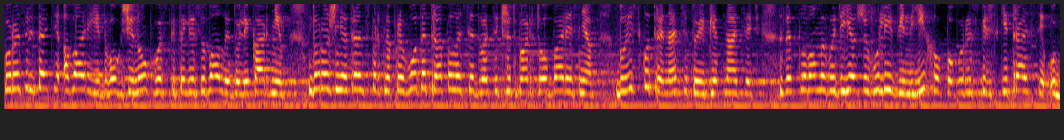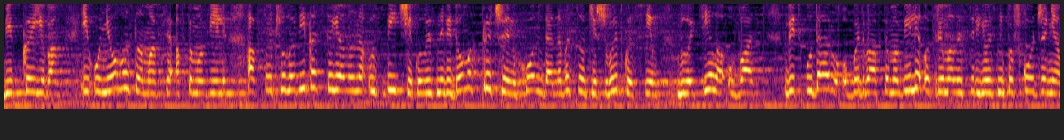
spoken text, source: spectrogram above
У результаті аварії двох жінок госпіталізували до лікарні. Дорожньо-транспортна пригода трапилася 24 березня, близько 13.15. За словами водія Жигулів, він їхав по Бориспільській трасі у бік Києва, і у нього зламався автомобіль. Авто чоловіка стояло на узбіччі, коли з невідомих причин Honda на високій швидкості влетіла у ВАЗ. Від удару обидва автомобілі отримали серйозні пошкодження.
